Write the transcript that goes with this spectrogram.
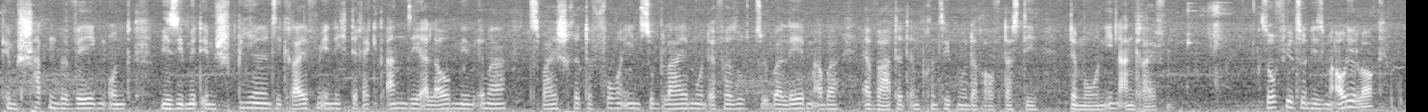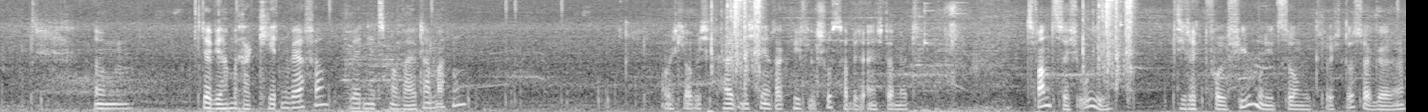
im Schatten bewegen und wie sie mit ihm spielen. Sie greifen ihn nicht direkt an, sie erlauben ihm immer zwei Schritte vor ihm zu bleiben und er versucht zu überleben, aber er wartet im Prinzip nur darauf, dass die Dämonen ihn angreifen. So viel zu diesem Audiolog. Ähm, ja, wir haben Raketenwerfer. Wir werden jetzt mal weitermachen. Aber ich glaube, ich halte nicht den Rak... Wie viel Schuss habe ich eigentlich damit? 20, ui. Direkt voll viel Munition gekriegt. Das ist ja geil.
